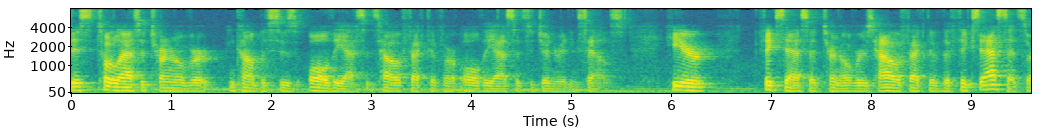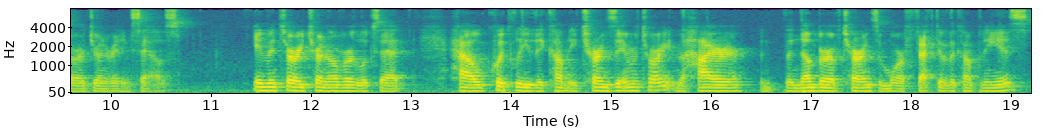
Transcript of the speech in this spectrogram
this total asset turnover encompasses all the assets. How effective are all the assets at generating sales? Here, Fixed asset turnover is how effective the fixed assets are at generating sales. Inventory turnover looks at how quickly the company turns the inventory, and the higher the number of turns, the more effective the company is.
